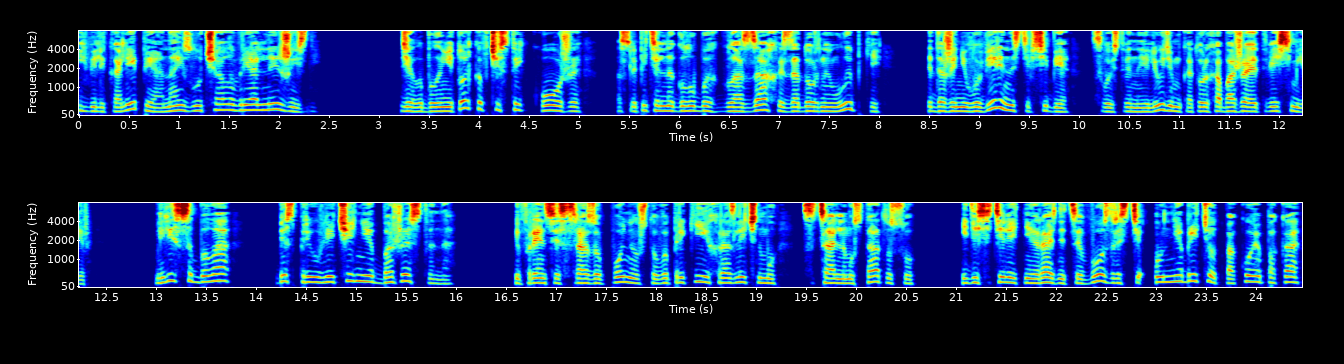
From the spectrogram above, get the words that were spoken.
и великолепие она излучала в реальной жизни. Дело было не только в чистой коже, ослепительно-голубых глазах и задорной улыбке, и даже не в уверенности в себе, свойственной людям, которых обожает весь мир. Мелисса была без преувеличения божественна, и Фрэнсис сразу понял, что вопреки их различному социальному статусу и десятилетней разнице в возрасте, он не обретет покоя, пока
